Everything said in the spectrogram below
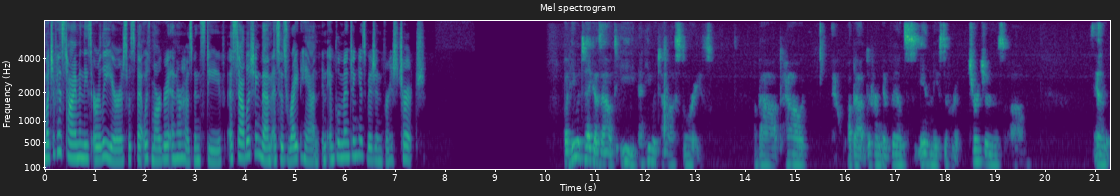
Much of his time in these early years was spent with Margaret and her husband Steve, establishing them as his right hand in implementing his vision for his church. But he would take us out to eat and he would tell us stories about how, about different events in these different churches. Um, and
